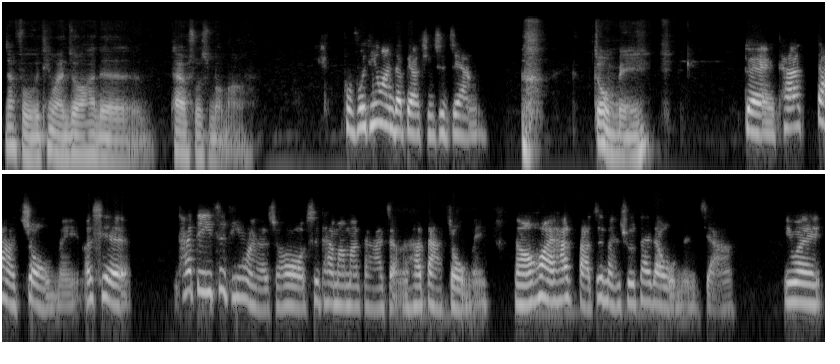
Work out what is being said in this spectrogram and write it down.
那福福听完之后，他的他要说什么吗？福福听完的表情是这样，皱眉。对，他大皱眉，而且他第一次听完的时候，是他妈妈跟他讲的，他大皱眉。然后后来他把这本书带到我们家，因为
